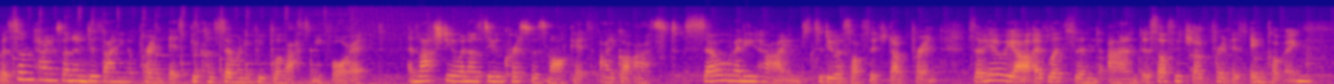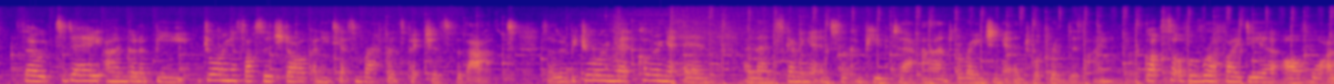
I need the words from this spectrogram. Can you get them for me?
But sometimes when I'm designing a print it's because so many people have asked me for it. And last year when I was doing Christmas markets, I got asked so many times to do a sausage dog print. So here we are, I've listened and a sausage dog print is incoming. So today I'm going to be drawing a sausage dog. I need to get some reference pictures for that. So I'm going to be drawing it, colouring it in, and then scanning it into the computer and arranging it into a print design. I've got sort of a rough idea of what I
